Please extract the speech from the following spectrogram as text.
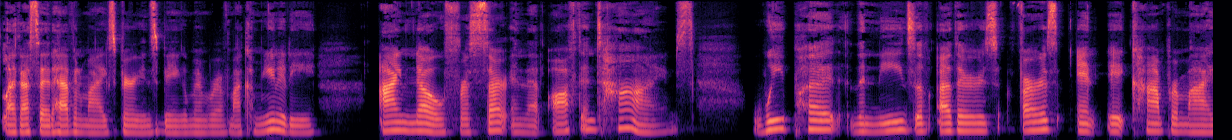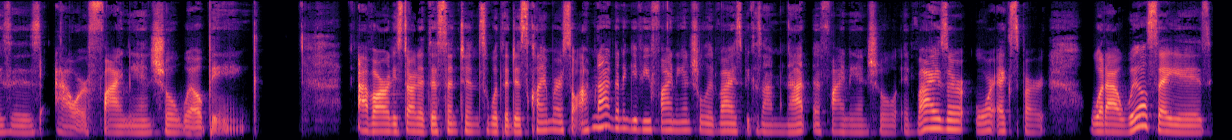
like I said, having my experience being a member of my community, I know for certain that oftentimes we put the needs of others first and it compromises our financial well being. I've already started this sentence with a disclaimer. So I'm not going to give you financial advice because I'm not a financial advisor or expert. What I will say is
